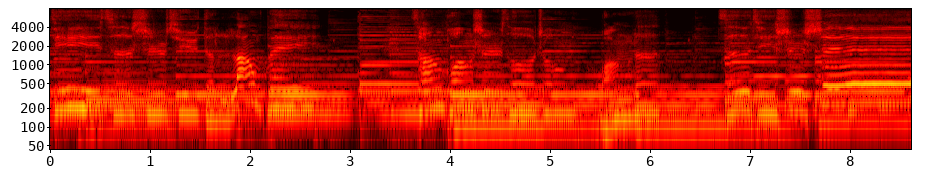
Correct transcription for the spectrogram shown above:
第一次失去的狼狈，仓皇失措中忘了自己是谁。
